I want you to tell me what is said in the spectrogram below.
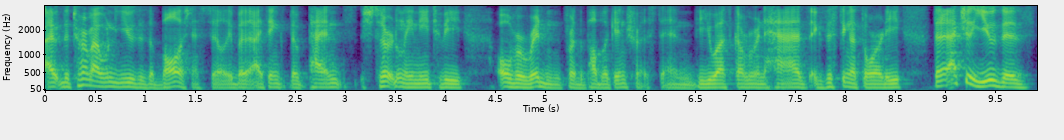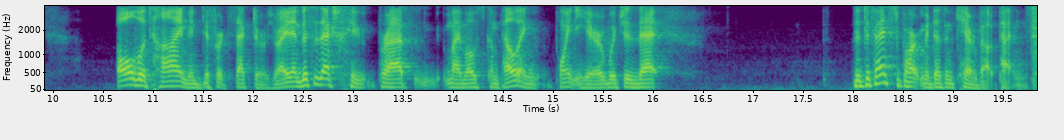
I, the term I wouldn't use is abolish necessarily, but I think the patents certainly need to be overridden for the public interest. And the US government has existing authority that it actually uses all the time in different sectors, right? And this is actually perhaps my most compelling point here, which is that the Defense Department doesn't care about patents,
